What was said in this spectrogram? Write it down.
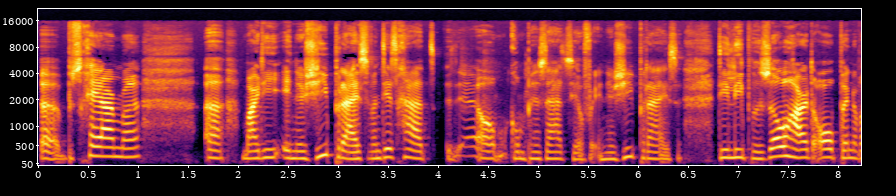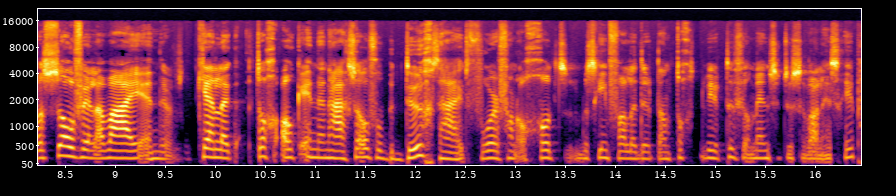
eh, beschermen... Eh, maar die energieprijzen, want dit gaat eh, om compensatie over energieprijzen, die liepen zo hard op en er was zoveel lawaai en er kennelijk toch ook in Den Haag zoveel beduchtheid voor van, oh god, misschien vallen er dan toch weer te veel mensen tussen wal en schip,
